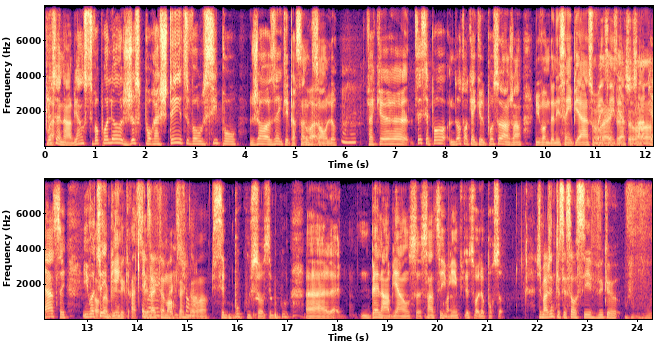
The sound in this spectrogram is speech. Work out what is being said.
plus Ouais. une ambiance, tu vas pas là juste pour acheter, tu vas aussi pour jaser avec les personnes Ouais. qui sont là. Fait que, tu sais, c'est pas, nous autres, on calcule pas ça en genre, lui, il va me donner 5 piastres ou Ouais, 25 piastres ou 100 exactement. piastres. c'est, Il va-tu être bien? Exactement. Exactement. Puis c'est beaucoup ça. C'est beaucoup euh, une belle ambiance, sentir Ouais. bien. Puis là, tu vas là pour ça. J'imagine que c'est ça aussi, vu que vous,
